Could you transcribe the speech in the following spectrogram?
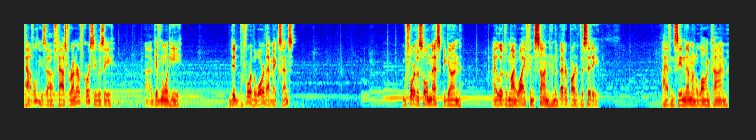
Pavel, he's a fast runner, of course. He was a, uh, given what he did before the war, that makes sense. Before this whole mess begun, I lived with my wife and son in the better part of the city. I haven't seen them in a long time.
